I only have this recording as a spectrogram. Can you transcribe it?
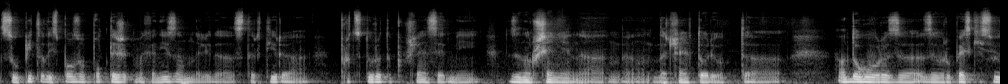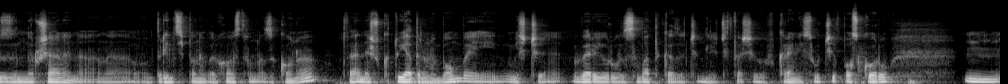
се опитва да използва по-тежък механизъм, нали, да стартира процедурата по член 7 за нарушение на, на, на член 2 от, от договора за, за Европейски съюз за нарушаване на, на принципа на върховенство на закона. Това е нещо като ядрена бомба и мисля, че Вера Юрова самата каза, че, нали, че това ще е в крайни случаи. По-скоро м-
